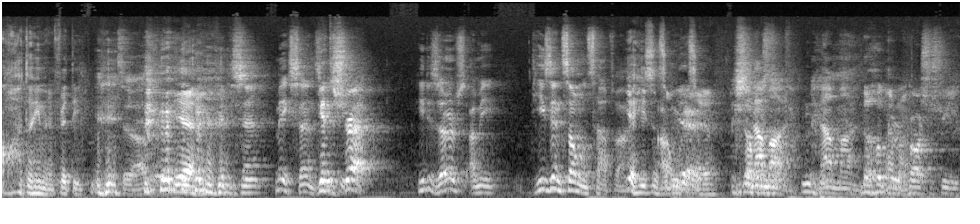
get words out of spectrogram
Oh, I thought he meant 50. So I'll go. yeah. 50 Cent. Makes sense. Get the strap. He deserves. I mean, he's in someone's top five. Yeah, he's in someone's, Yeah. yeah. Not mine. Not mine. The hooker across the street.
